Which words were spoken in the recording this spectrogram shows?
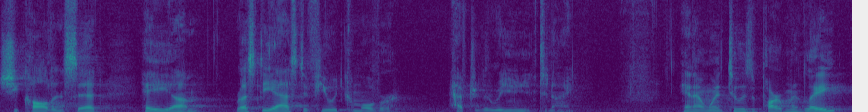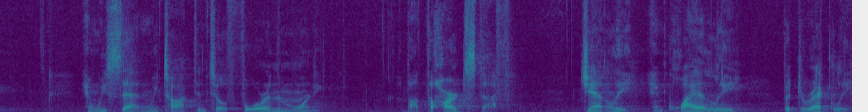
she called and said, Hey, um, Rusty asked if you would come over after the reunion tonight. And I went to his apartment late, and we sat and we talked until four in the morning about the hard stuff, gently and quietly, but directly.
